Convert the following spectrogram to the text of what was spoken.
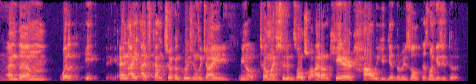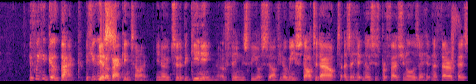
Mm. And um, well, it, and I, I've come to a conclusion which I, you know, tell my students also. I don't care how you get the result as long as you do it. If we could go back, if you could Yes. go back in time, you know, to the beginning of things for yourself, you know, when you started out as a hypnosis professional, as a hypnotherapist,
